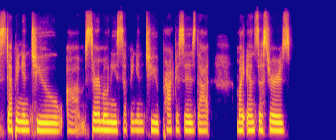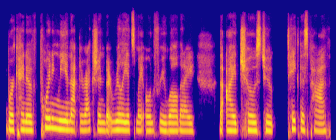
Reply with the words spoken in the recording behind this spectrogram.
stepping into um, ceremonies, stepping into practices that my ancestors were kind of pointing me in that direction, but really it's my own free will that I that I chose to take this path.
